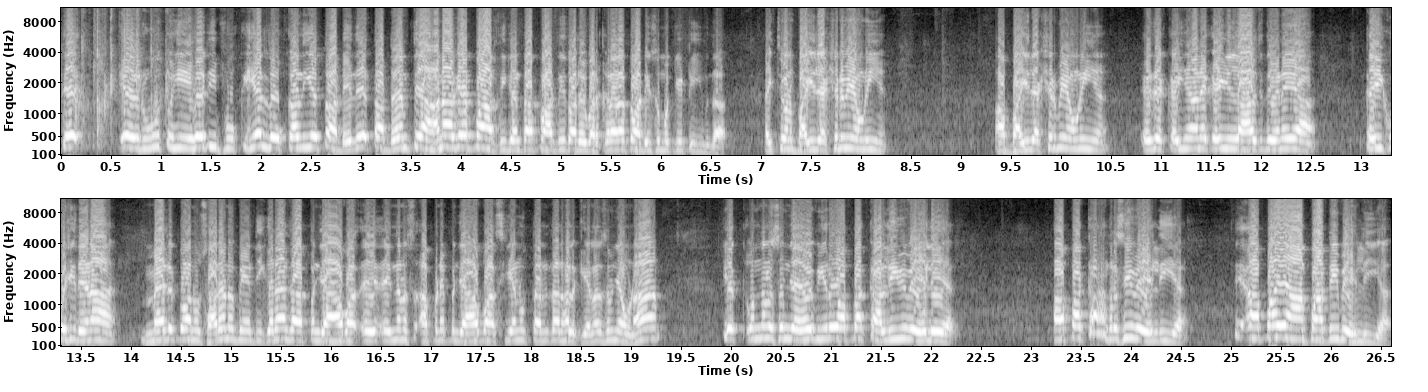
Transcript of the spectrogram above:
ਤੇ ਇਹ ਰੂਹ ਤੁਸੀਂ ਇਹੋ ਜੀ ਫੂਕੀ ਹੈ ਲੋਕਾਂ ਦੀ ਤੁਹਾਡੇ ਦੇ ਤੁਹਾਡਾ ਇਮਤਿਹਾਨ ਆ ਗਿਆ, ਭਾਰਤੀ ਜਨਤਾ ਪਾਰਟੀ, ਤੁਹਾਡੇ ਵਰਕਰਾਂ ਦਾ ਤੁਹਾਡੀ ਸਮੁੱਚੀ ਟੀਮ ਦਾ। ਇੱਥੇ ਹੁਣ ਬਾਈ ਇਲੈਕਸ਼ਨ ਵੀ ਆਉਣੀ ਆ। ਆ ਬਾਈ ਇਲੈਕਸ਼ਨ ਵੀ ਆਉਣੀ ਆ। ਇਹਦੇ ਕਈਆਂ ਨੇ ਕਈ ਲਾਲਚ ਦੇਣੇ ਆ, ਕਈ ਕੁਝ ਦੇਣਾ। ਮੈਂ ਤਾਂ ਤੁਹਾਨੂੰ ਸਾਰਿਆਂ ਨੂੰ ਬੇਨਤੀ ਕਰਾਂਗਾ, ਪੰਜਾਬ ਵਾ- ਇਹਨਾਂ ਨੂੰ ਆਪਣੇ ਪੰਜਾਬ ਵਾਸੀਆਂ ਨੂੰ ਤਰਨ ਤਾਰਨ ਹਲਕੇ ਨਾਲ ਸਮਝਾਉਣਾ ਕਿ ਉਹਨਾਂ ਨੂੰ ਸਮਝਾਇਓ, ਵੀਰੋ ਆਪਾਂ ਕਾਲੀ ਵੀ ਵੇਖ ਲਏ ਆ। ਆਪਾਂ ਕਾਂਗਰਸੀ ਵੇਖ ਲਈ ਆ ਤੇ ਆਪਾਂ ਇਹ ਆਮ ਪਾਰਟੀ ਵੇਖ ਲਈ ਆ।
